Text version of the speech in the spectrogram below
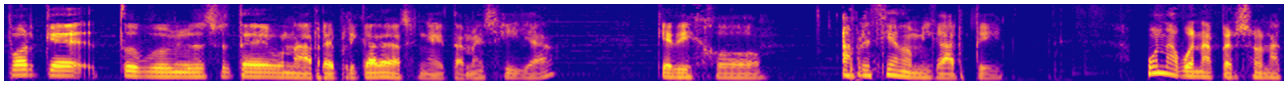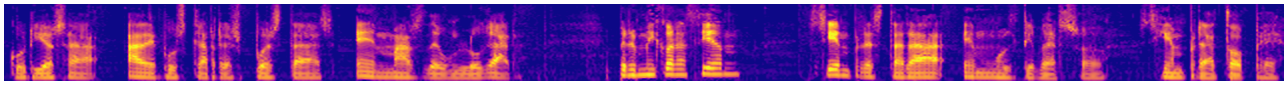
Porque tuviste una réplica de la señorita Mesilla que dijo: Apreciado Migarty, una buena persona curiosa ha de buscar respuestas en más de un lugar, pero mi corazón siempre estará en multiverso, siempre a tope.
